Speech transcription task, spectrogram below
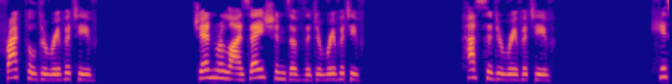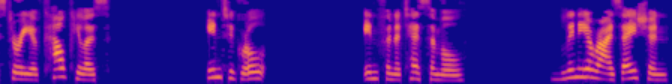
Fractal derivative. Generalizations of the derivative. Hasse derivative. History of calculus. Integral. Infinitesimal Linearization.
